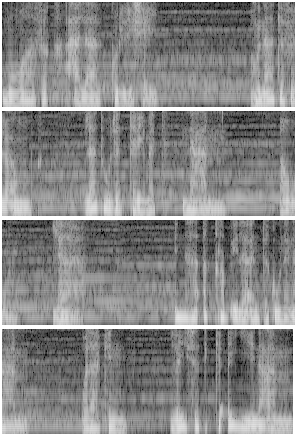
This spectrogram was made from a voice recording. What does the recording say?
موافق على كل شيء. هناك في العمق لا توجد كلمة نعم أو لا. إنها أقرب إلى أن تكون نعم ولكن ليست كأي نعم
